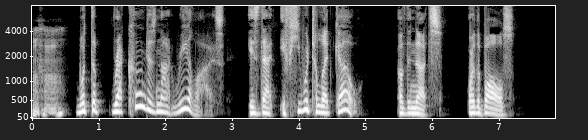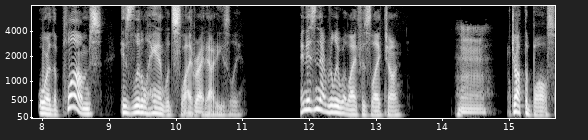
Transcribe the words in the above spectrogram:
Mhm. What the raccoon does not realize is that if he were to let go of the nuts or the balls or the plums, his little hand would slide right out easily. And isn't that really what life is like, John? Hmm. Drop the balls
